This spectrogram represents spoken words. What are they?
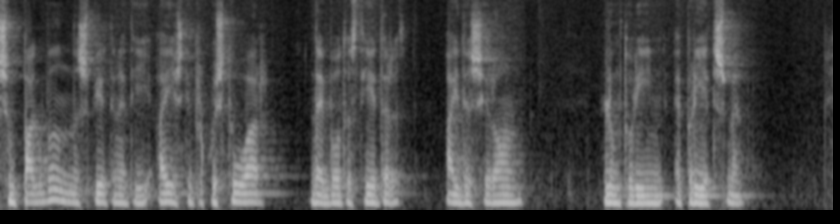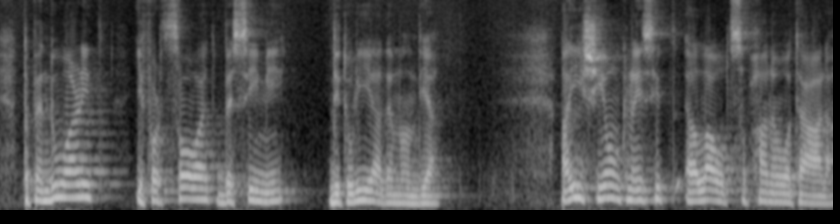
Shumë pak vënd në shpirtin e tij. Ai është i përkushtuar ndaj botës tjetër, ai dëshiron lumturinë e përjetshme. Të penduarit i forcohet besimi, dituria dhe mendja. Ai shijon kënaqësitë e Allahut subhanahu wa ta'ala.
